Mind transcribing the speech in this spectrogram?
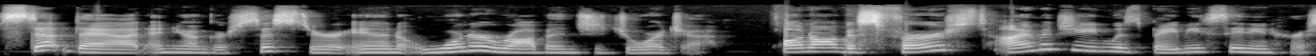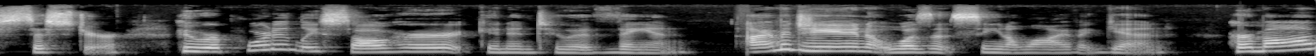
stepdad, and younger sister in Warner Robins, Georgia. On August 1st, Ima Jean was babysitting her sister, who reportedly saw her get into a van. Ima Jean wasn't seen alive again. Her mom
